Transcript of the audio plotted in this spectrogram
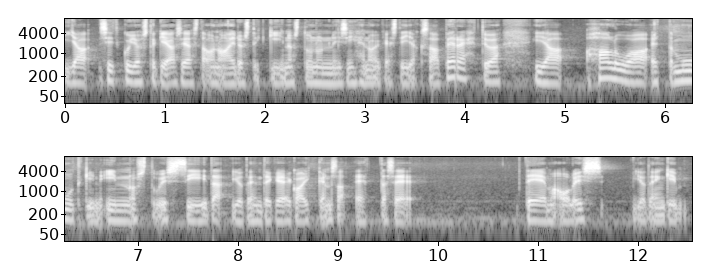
Ja sitten kun jostakin asiasta on aidosti kiinnostunut, niin siihen oikeasti jaksaa perehtyä ja haluaa, että muutkin innostuisi siitä, joten tekee kaikkensa, että se teema olisi jotenkin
